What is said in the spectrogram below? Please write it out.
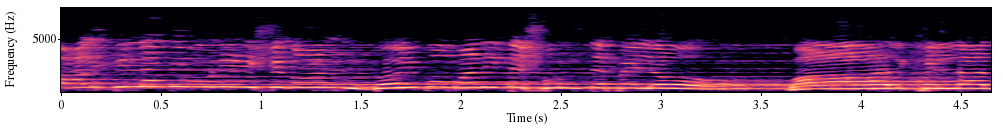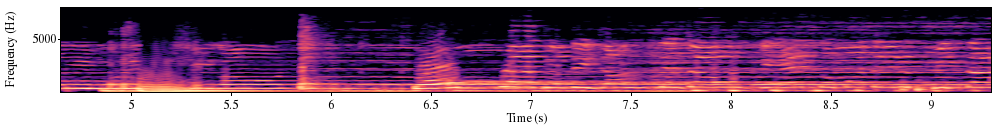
বালকিল্লাদি মুনি ঋষিগণ দৈববাণীতে শুনতে পেল। বালকিল্লাদি মুনি ঋষিগণ, তোমরা যদি জানতে চাও কে তোমাদের পিতা,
